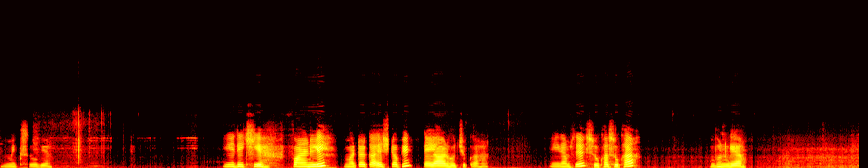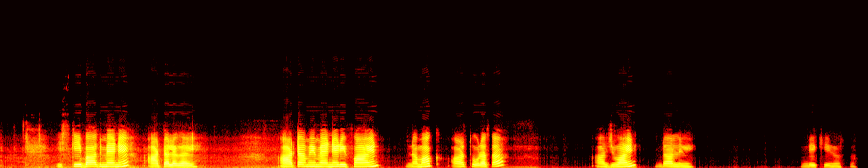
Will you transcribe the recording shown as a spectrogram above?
मिक्स हो गया। ये देखिए फाइनली मटर का स्टफिंग तैयार हो चुका है। एकदम से सूखा सूखा भुन गया। इसके बाद मैंने आटा लगाई आटा में मैंने रिफाइन नमक और थोड़ा सा अजवाइन डाल ली देखिए दोस्तों।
